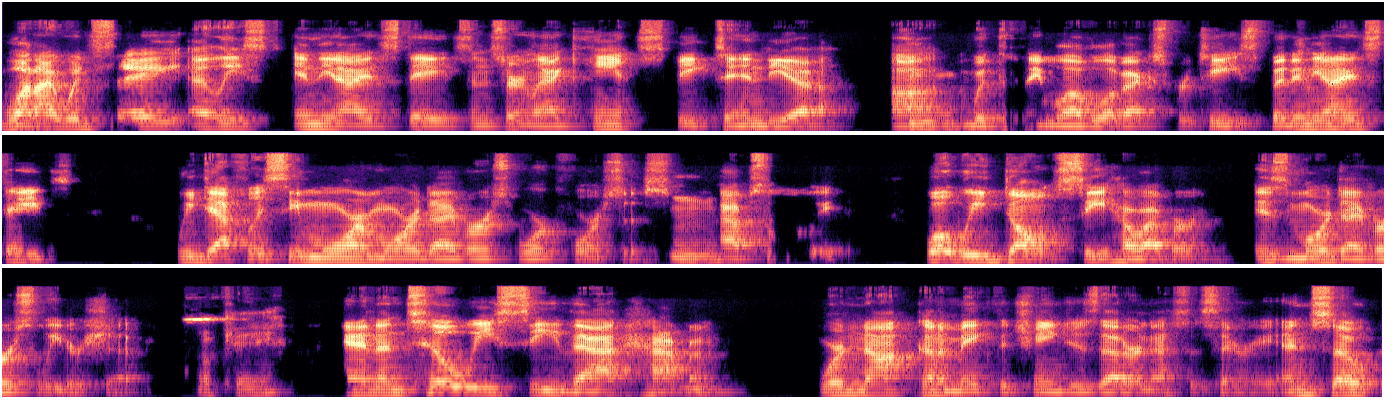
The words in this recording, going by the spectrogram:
what mm. I would say, at least in the United States, and certainly I can't speak to India uh, mm. with the same level of expertise, but in the United States, we definitely see more and more diverse workforces. Mm. Absolutely. What we don't see, however, is more diverse leadership. Okay. And until we see that happen, we're not going to make the changes that are necessary. And so,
